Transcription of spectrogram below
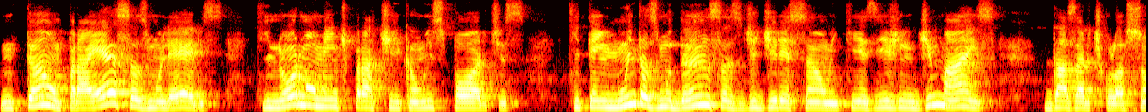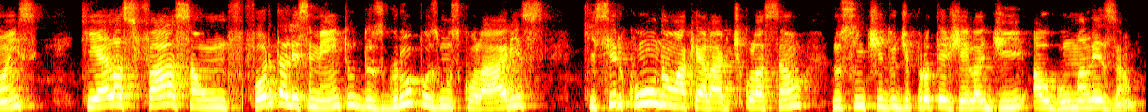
Então, para essas mulheres que normalmente praticam esportes que têm muitas mudanças de direção e que exigem demais das articulações, que elas façam um fortalecimento dos grupos musculares que circundam aquela articulação no sentido de protegê-la de alguma lesão.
